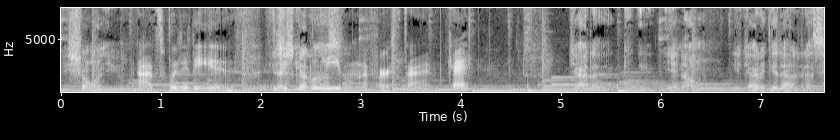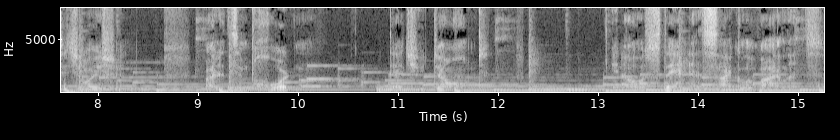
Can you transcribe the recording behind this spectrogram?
He's showing you. That's what it is. so just you believe listen. him the first time, okay? Gotta, you know, you gotta get out of that situation. Right. It's important that you don't, you know, stay in that cycle of violence.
